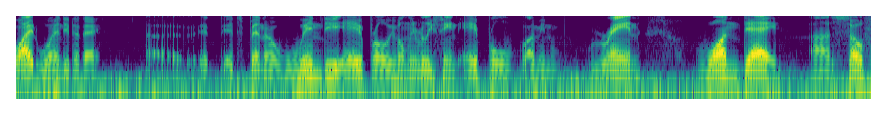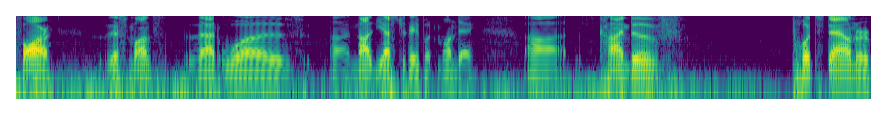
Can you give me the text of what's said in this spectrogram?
Quite windy today. Uh, it, it's been a windy April. We've only really seen April, I mean, rain one day uh, so far this month. That was uh, not yesterday, but Monday. Uh, kind of puts down or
